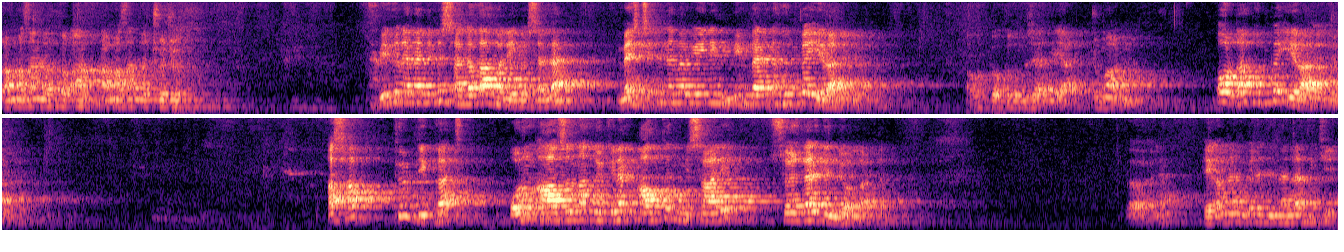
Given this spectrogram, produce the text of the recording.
Ramazan ve Kur'an, Ramazan ve çocuk. Bir gün Efendimiz sallallahu aleyhi ve sellem Mescid-i Nebevi'nin minberinde hutbe irad ediyor. Hutbe okuduğumuz yerde ya Cuma günü. Orada hutbe irad ediyor. Ashab pür dikkat onun ağzından dökülen altın misali sözler dinliyorlardı. Böyle. Peygamberin böyle dinlerlerdi ki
